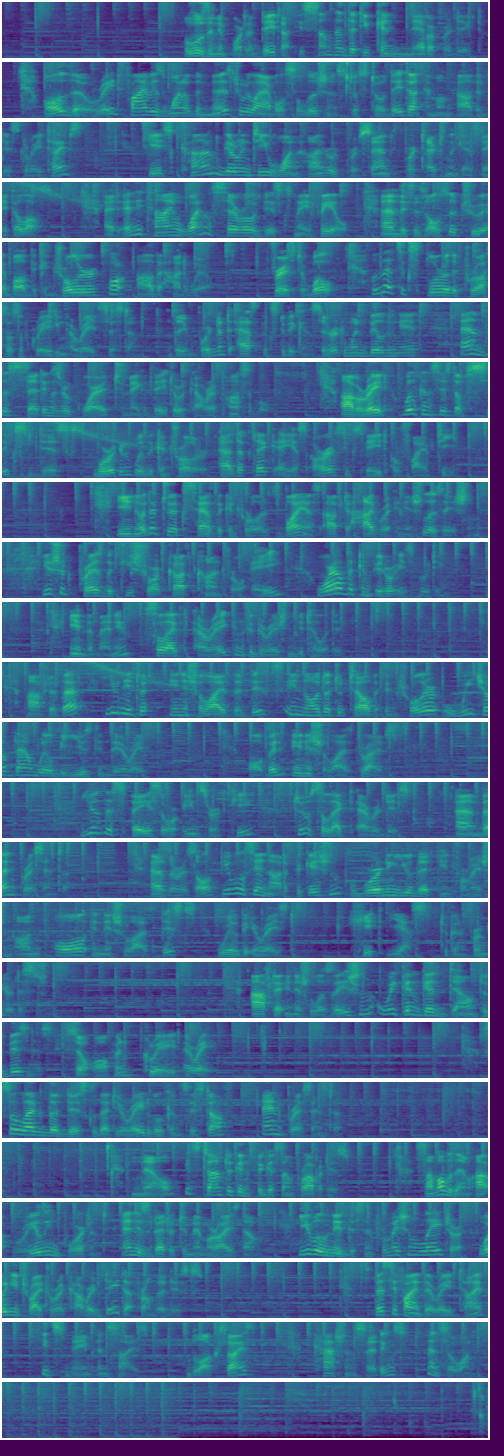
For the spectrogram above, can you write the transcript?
Losing important data is something that you can never predict. Although RAID 5 is one of the most reliable solutions to store data among other disk array types, it can't guarantee 100% protection against data loss. At any time, one or several disks may fail, and this is also true about the controller or other hardware. First of all, let's explore the process of creating a RAID system, the important aspects to be considered when building it, and the settings required to make data recovery possible. Our RAID will consist of six disks working with the controller Adaptec ASR6805T. In order to access the controller's BIOS after hardware initialization, you should press the key shortcut Ctrl-A while the computer is booting. In the menu, select Array Configuration utility. After that, you need to initialize the disks in order to tell the controller which of them will be used in the array. Open Initialize drives. Use the Space or Insert key to select every disk, and then press Enter. As a result, you will see a notification warning you that information on all initialized disks will be erased. Hit Yes to confirm your decision. After initialization, we can get down to business, so open Create Array. Select the disk that your RAID will consist of and press Enter. Now it's time to configure some properties. Some of them are really important, and it's better to memorize them. You will need this information later when you try to recover data from the disks. Specify the RAID type, its name and size, block size, caching settings, and so on.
